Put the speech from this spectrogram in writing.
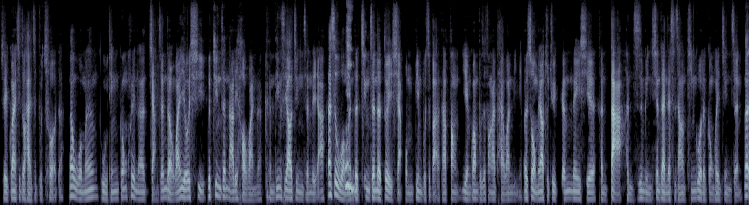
所以关系都还是不错的。那我们古亭工会呢，讲真的，玩游戏不竞争哪里好玩呢？肯定是要竞争的呀。但是我们的竞争的对象，我们并不是把它放眼光不是放在台湾里面，而是我们要出去跟那些很大、很知名、现在你在市场听过的工会竞争。那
